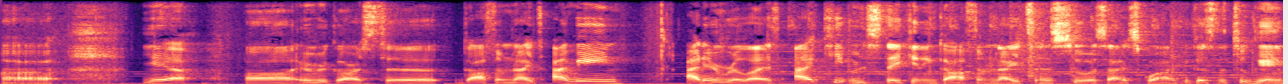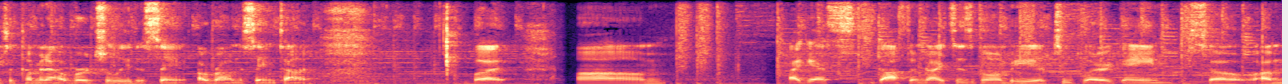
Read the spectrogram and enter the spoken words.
uh, yeah. Uh, in regards to Gotham Knights, I mean, I didn't realize I keep mistaking in Gotham Knights and Suicide Squad because the two games are coming out virtually the same around the same time. But um, I guess Gotham Knights is going to be a two-player game, so I'm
